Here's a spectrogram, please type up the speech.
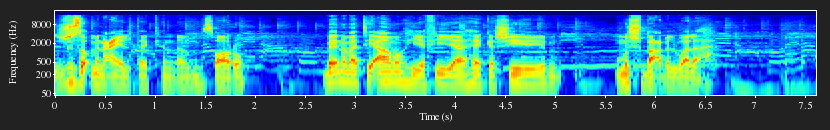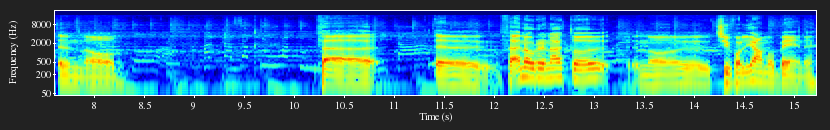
جزء من عائلتك هن صاروا. بينما ti amo هي فيها هيك شيء مشبع بالوله. انه ف آه، فأنا وريناتو إنه ci vogliamo bene.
